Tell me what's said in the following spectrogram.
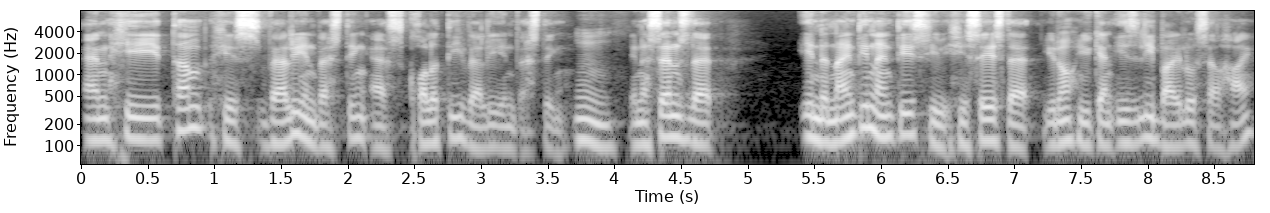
And he termed his value investing as quality value investing, in a sense that in the 1990s, he, he says that you know you can easily buy low, sell high.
